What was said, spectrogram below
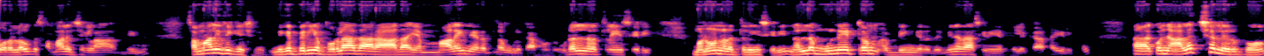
ஓரளவுக்கு சமாளிச்சுக்கலாம் அப்படின்னு சமாளிஃபிகேஷன். மிகப்பெரிய பொருளாதார ஆதாயம் மாலை நேரத்தில் உங்களுக்காக உண்டு. உடல் நலத்திலையும் சரி மனோநலத்திலையும் சரி நல்ல முன்னேற்றம் அப்படிங்கிறது மீனராசி நேயர்களுக்காக இருக்கும். கொஞ்சம் அலைச்சல் இருக்கும்.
